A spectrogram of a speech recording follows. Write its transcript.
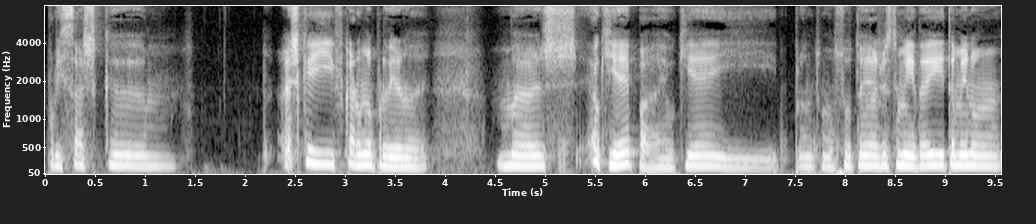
Por isso acho que acho que aí ficaram a perder, não é? Mas é o que é, pá, é o que é e pronto, uma pessoa tem às vezes também ideia e também não.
